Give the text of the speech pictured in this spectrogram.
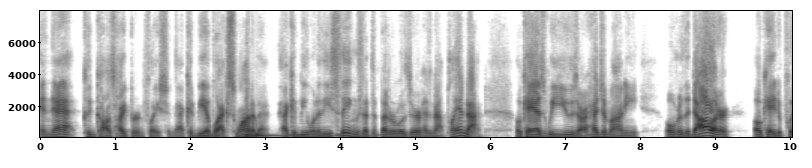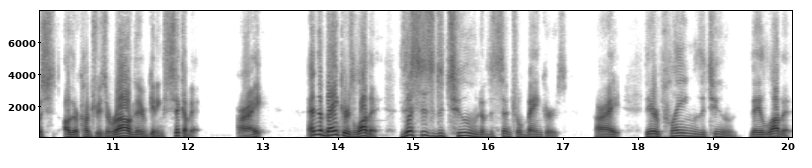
And that could cause hyperinflation. That could be a black swan event. That could be one of these things that the Federal Reserve has not planned on. Okay. As we use our hegemony over the dollar okay, to push other countries around. They're getting sick of it. All right. And the bankers love it. This is the tune of the central bankers. All right. They are playing the tune. They love it.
